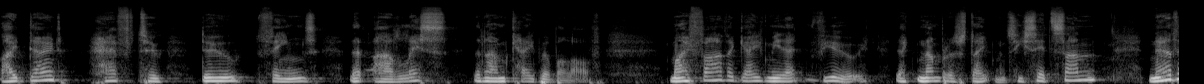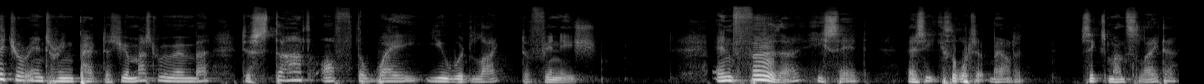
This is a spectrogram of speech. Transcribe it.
I don't have to do things that are less than I'm capable of. My father gave me that view, that number of statements. He said, Son, now that you're entering practice, you must remember to start off the way you would like to finish. And further, he said, as he thought about it six months later,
